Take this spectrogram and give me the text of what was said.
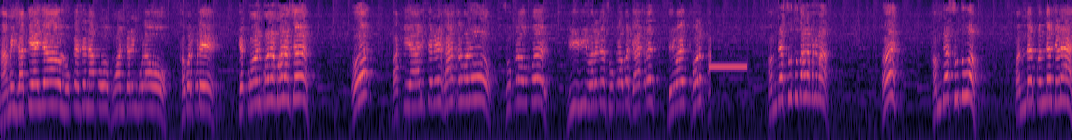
હામી સાથે આવી જાઓ લોકેશન આપો ફોન કરીને બોલાવો. ખબર પડે કે કોણ કોને મારે છે? હો? બાકી આ રીતે ને ઘા કરવાનો. છોકરા ઉપર, વી વી વરના છોકરા ઉપર ઘા કરે દેવાય ખબર સમજે શું તું તારા મનમાં? સમજે શું તું પંદર પંદર જણા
